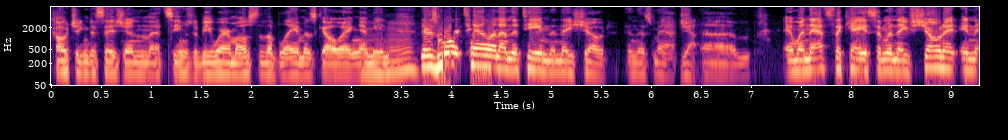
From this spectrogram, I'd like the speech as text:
coaching decision that seems to be where most of the blame is going. I mean, mm-hmm. there's more talent on the team than they showed in this match. Yeah. Um, and when that's the case, and when they've shown it in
